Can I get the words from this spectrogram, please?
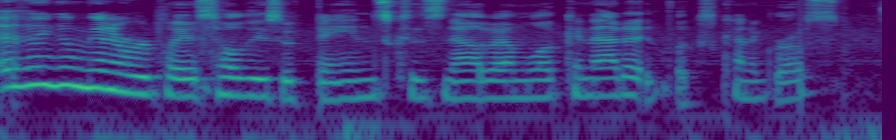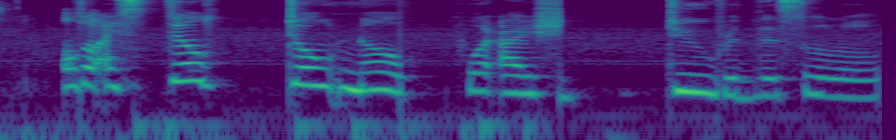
I think I'm gonna replace all these with panes because now that I'm looking at it, it looks kind of gross. Also, I still don't know what I should do for this little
